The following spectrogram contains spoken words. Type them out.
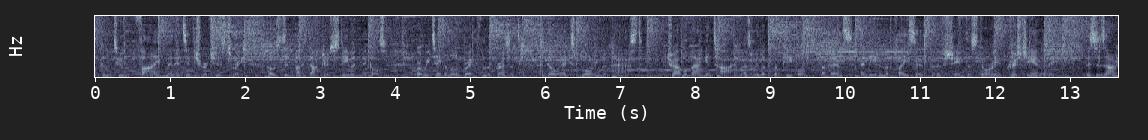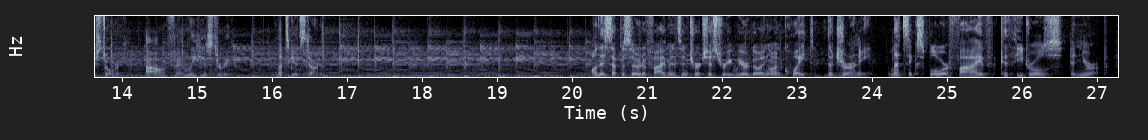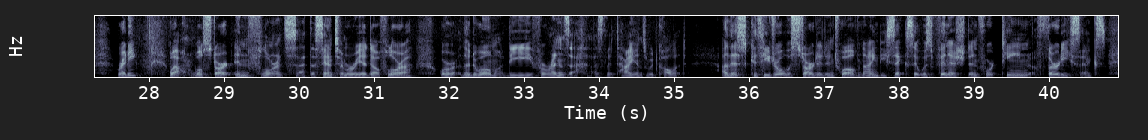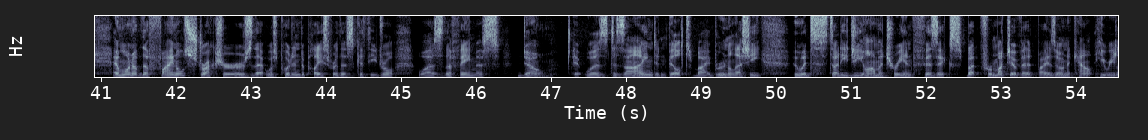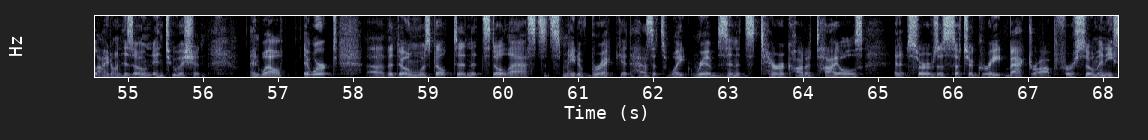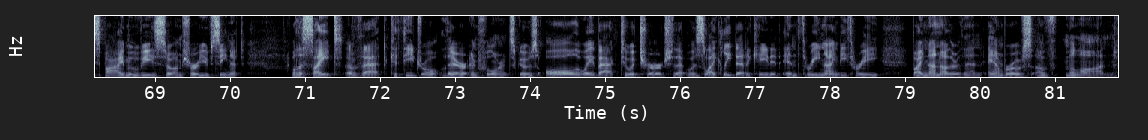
Welcome to 5 Minutes in Church History, hosted by Dr. Stephen Nichols, where we take a little break from the present to go exploring the past. Travel back in time as we look at the people, events, and even the places that have shaped the story of Christianity. This is our story, our family history. Let's get started. On this episode of 5 Minutes in Church History, we are going on quite the journey. Let's explore five cathedrals in Europe. Ready? Well, we'll start in Florence at the Santa Maria del Fiore, or the Duomo di Firenze, as the Italians would call it. Uh, this cathedral was started in 1296. It was finished in 1436. And one of the final structures that was put into place for this cathedral was the famous dome. It was designed and built by Brunelleschi, who had studied geometry and physics, but for much of it, by his own account, he relied on his own intuition. And well, it worked. Uh, the dome was built and it still lasts. It's made of brick, it has its white ribs and its terracotta tiles, and it serves as such a great backdrop for so many spy movies, so I'm sure you've seen it. Well, the site of that cathedral there in Florence goes all the way back to a church that was likely dedicated in 393 by none other than Ambrose of Milan.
